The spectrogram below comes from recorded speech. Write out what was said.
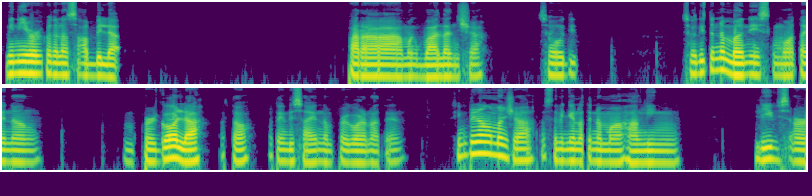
minirror ko na lang sa kabila para mag-balance siya. So, di, so dito naman is kumuha tayo ng pergola. Ito, ito yung design ng pergola natin. Simple lang naman siya. Tapos nilagyan natin ng mga hanging leaves or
